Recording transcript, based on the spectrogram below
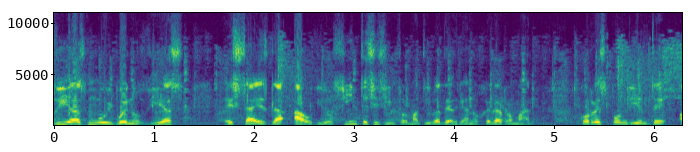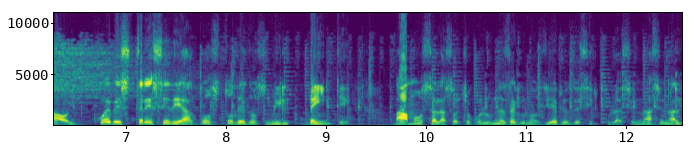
días, muy buenos días. Esta es la audiosíntesis informativa de Adrián Ojeda Román, correspondiente a hoy jueves 13 de agosto de 2020. Vamos a las ocho columnas de algunos diarios de circulación nacional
